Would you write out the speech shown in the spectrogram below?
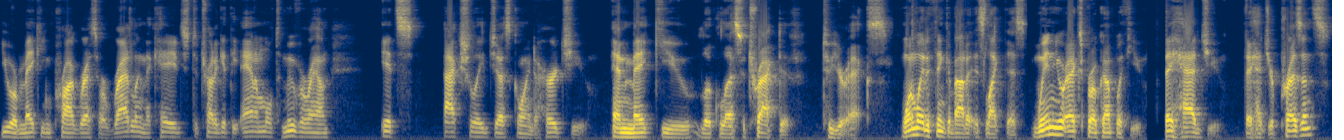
you are making progress or rattling the cage to try to get the animal to move around. It's actually just going to hurt you and make you look less attractive to your ex. One way to think about it is like this. When your ex broke up with you, they had you. They had your presence.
